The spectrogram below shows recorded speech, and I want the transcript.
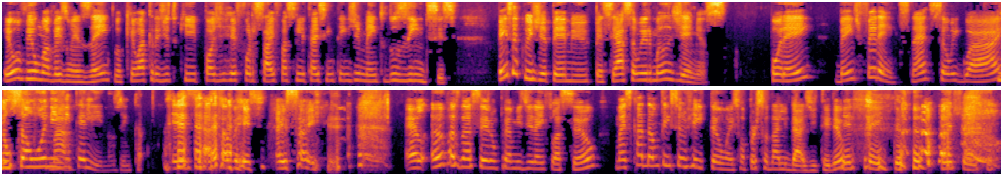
Eu ouvi uma vez um exemplo que eu acredito que pode reforçar e facilitar esse entendimento dos índices. Pensa que o IGPM e o IPCA são irmãs gêmeas, porém bem diferentes, né? São iguais. Não são univitelinos, mas... então. Exatamente, é isso aí. Ambas nasceram para medir a inflação, mas cada um tem seu jeitão aí, sua personalidade, entendeu? Perfeito, perfeito.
